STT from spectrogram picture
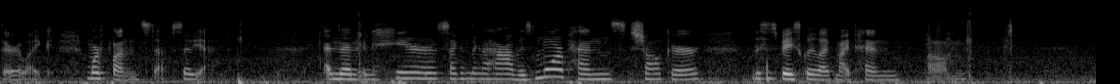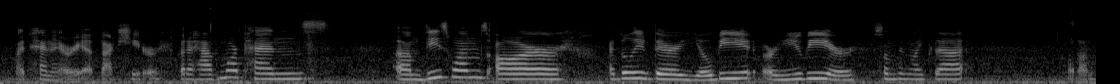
they're like more fun stuff. So yeah. And then in here, second thing I have is more pens. Shocker. This is basically like my pen, um, my pen area back here. But I have more pens. Um, these ones are, I believe they're Yobi or Yoobi or something like that. Hold on.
